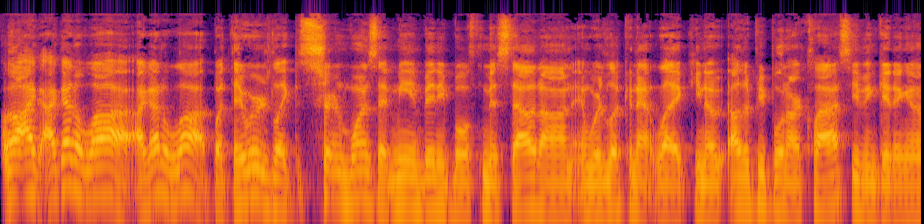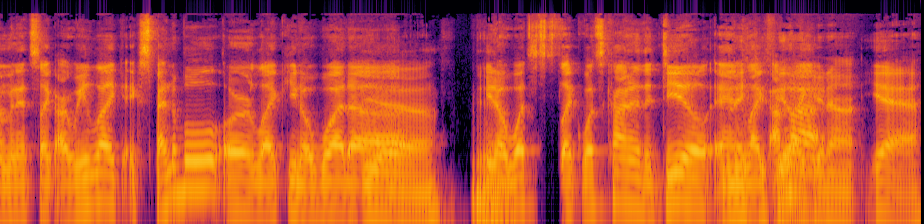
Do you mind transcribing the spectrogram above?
Well, I, I got a lot, I got a lot, but there were like certain ones that me and Benny both missed out on, and we're looking at like you know other people in our class even getting them, and it's like, are we like expendable or like you know what? Uh, yeah. You know what's like what's kind of the deal, and like I'm not, like you're not. Yeah.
